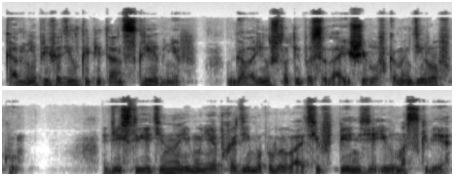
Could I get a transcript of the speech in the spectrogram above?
Ко мне приходил капитан Скребнев. Говорил, что ты посылаешь его в командировку. Действительно, ему необходимо побывать и в Пензе, и в Москве.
